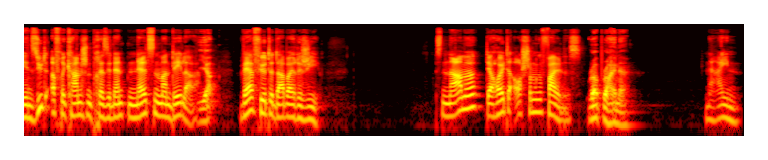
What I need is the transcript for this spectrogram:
den südafrikanischen Präsidenten Nelson Mandela. Ja. Wer führte dabei Regie? Ist ein Name, der heute auch schon gefallen ist. Rob Reiner. Nein.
